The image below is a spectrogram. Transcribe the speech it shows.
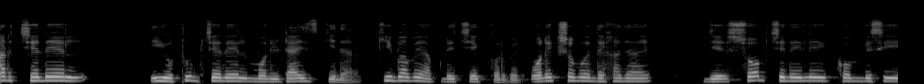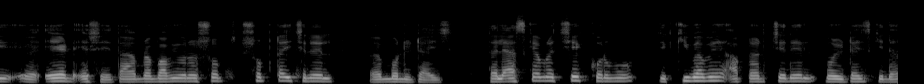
আর চ্যানেল ইউটিউব চ্যানেল মনিটাইজ কিনা, কীভাবে আপনি চেক করবেন? অনেক সময় দেখা যায় যে সব চ্যানেলেই কম বেশি অ্যাড এসে, তা আমরা ভাবি ওরা সব, সবটাই চ্যানেল মনিটাইজ তাহলে আজকে আমরা চেক করব যে কীভাবে আপনার চ্যানেল মনিটাইজ কিনা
